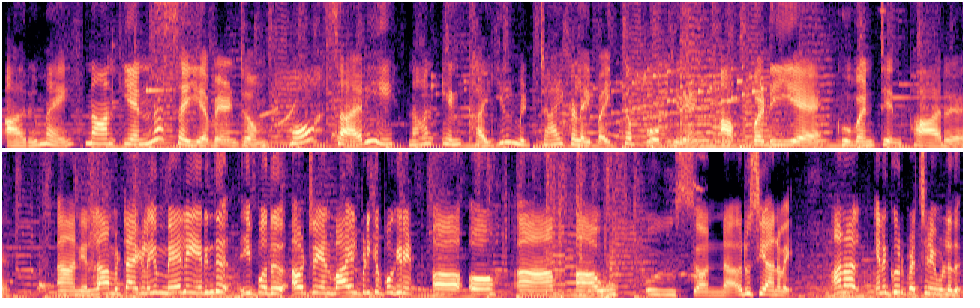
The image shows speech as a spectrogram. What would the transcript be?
அருமை நான் என்ன செய்ய வேண்டும்? ஓ சரி நான் என் கையில் மிட்டாய்களை வைக்கப் போகிறேன். அப்படியே குவன்டின் பாரு. நான் எல்லா மிட்டாய்களையும் மேலே எறிந்து இப்போது அவற்றை என் வாயில் பிடிக்கப் போகிறேன். ஓ ஆம், ஆ, உஃப், சொன்ன ருசியானவை. ஆனால் எனக்கு ஒரு பிரச்சனை உள்ளது.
